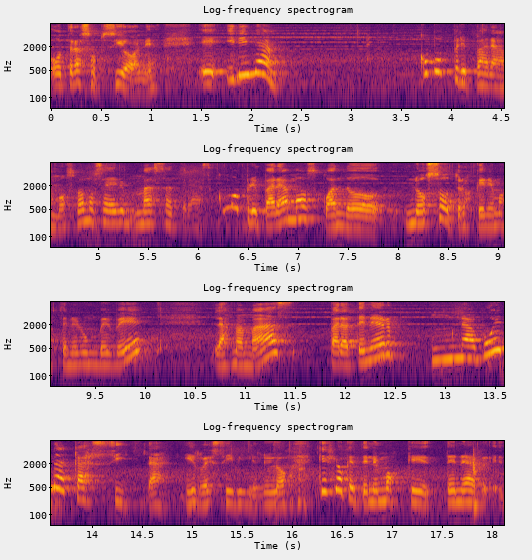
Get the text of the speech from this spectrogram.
otras opciones. Eh, Irina, ¿cómo preparamos? Vamos a ir más atrás. ¿Cómo preparamos cuando nosotros queremos tener un bebé, las mamás, para tener una buena casita y recibirlo. ¿Qué es lo que tenemos que tener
